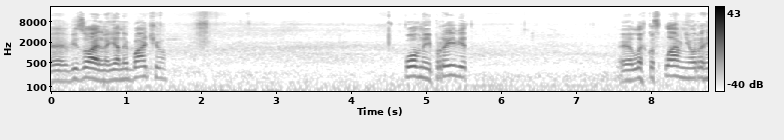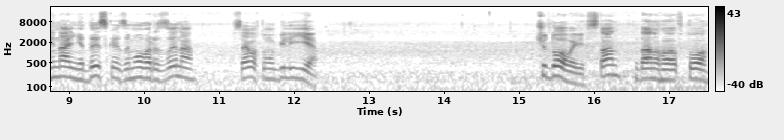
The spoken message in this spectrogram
е, візуально я не бачу. Повний привід. Е, легкосплавні оригінальні диски, зимова резина, все в автомобілі є. Чудовий стан даного авто,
